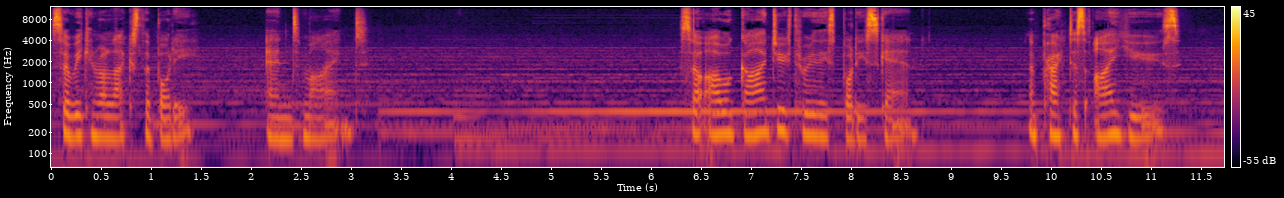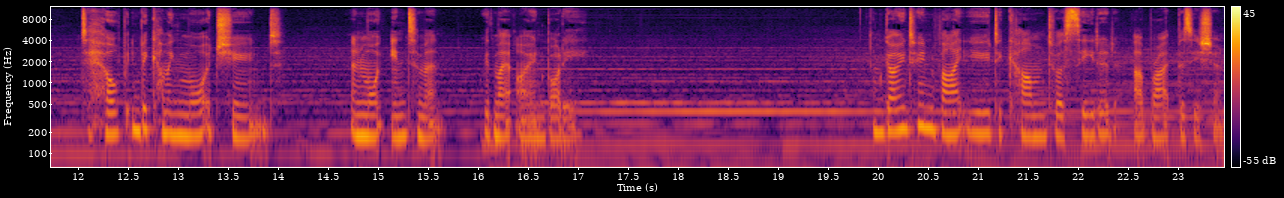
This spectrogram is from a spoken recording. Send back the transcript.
so we can relax the body and mind. So, I will guide you through this body scan a practice I use to help in becoming more attuned and more intimate with my own body. I'm going to invite you to come to a seated upright position.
